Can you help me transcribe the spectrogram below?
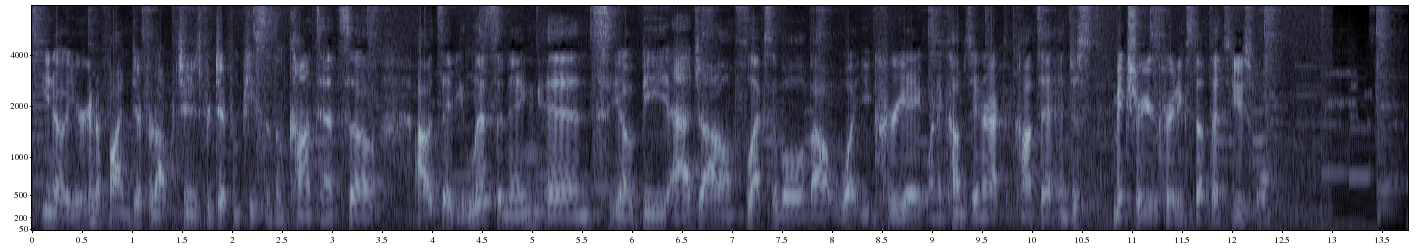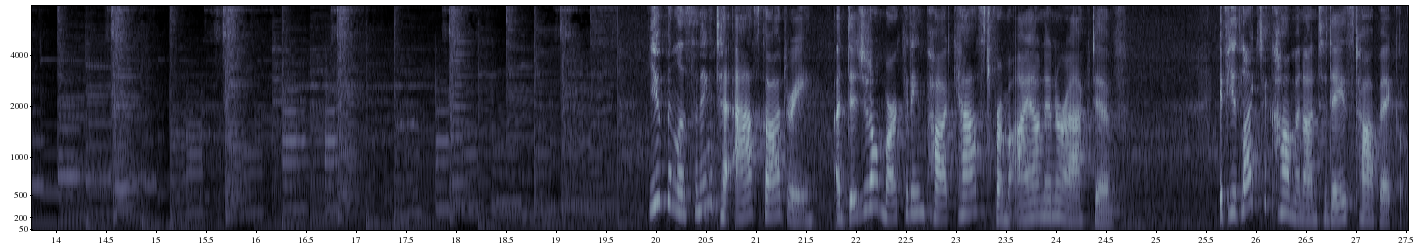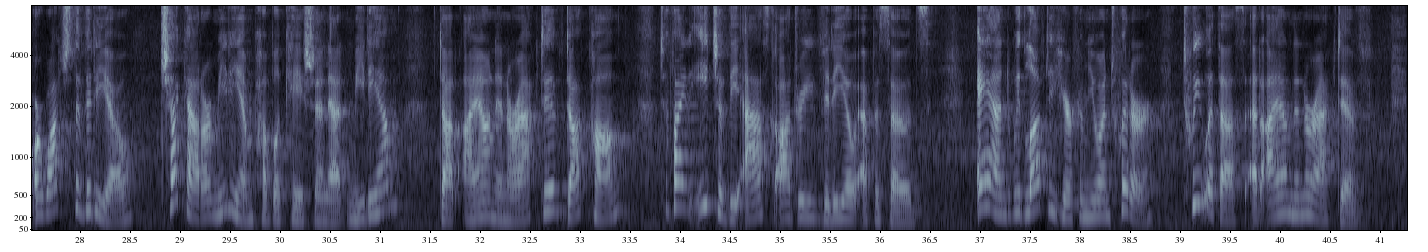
you know you're going to find different opportunities for different pieces of content. So I would say be listening and you know be agile and flexible about what you create when it comes to interactive content and just make sure you're creating stuff that's useful. You've been listening to Ask Audrey, a digital marketing podcast from Ion Interactive. If you'd like to comment on today's topic or watch the video, check out our Medium publication at medium.ioninteractive.com to find each of the Ask Audrey video episodes. And we'd love to hear from you on Twitter. Tweet with us at Ion Interactive.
